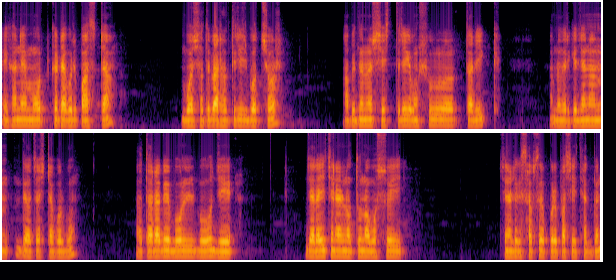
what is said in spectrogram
এখানে মোট ক্যাটাগরি পাঁচটা। বয়স হতে পারে আঠারো, তিরিশ বছর। আবেদনের শেষ তারিখ এবং শুরুর তারিখ আপনাদেরকে জানান, দেওয়ার চেষ্টা করব। আর তার আগে বলব যে, যারা এই চ্যানেল নতুন অবশ্যই চ্যানেলটিকে সাবস্ক্রাইব করে পাশেই থাকবেন।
